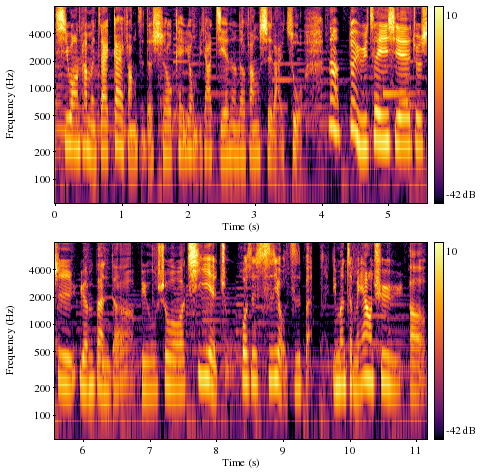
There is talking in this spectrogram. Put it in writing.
希望他们在盖房子的时候可以用比较节能的方式来做。那对于这一些就是原本的，比如说企业主或是私有资本，你们怎么样去呃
